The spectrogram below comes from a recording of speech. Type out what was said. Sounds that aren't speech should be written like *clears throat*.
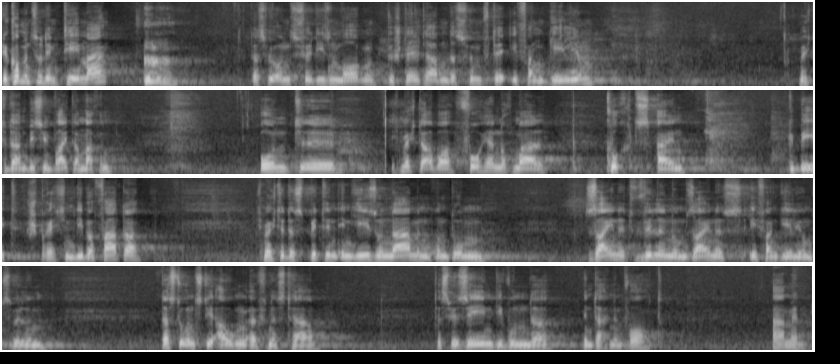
Wir kommen zu dem Thema, das wir uns für diesen Morgen gestellt haben, das fünfte Evangelium. Ich möchte da ein bisschen weitermachen. Und äh, ich möchte aber vorher noch mal kurz ein Gebet sprechen. Lieber Vater, ich möchte das bitten in Jesu Namen und um seinetwillen, um seines Evangeliums willen, dass du uns die Augen öffnest, Herr, dass wir sehen die Wunder in deinem Wort. Amen.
